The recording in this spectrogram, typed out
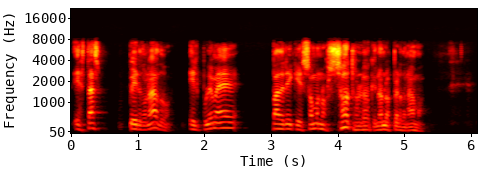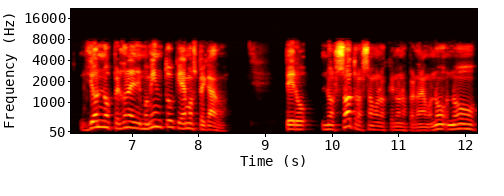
estás perdonado. El problema es, Padre, que somos nosotros los que no nos perdonamos. Dios nos perdona en el momento que hemos pecado, pero nosotros somos los que no nos perdonamos. No, no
